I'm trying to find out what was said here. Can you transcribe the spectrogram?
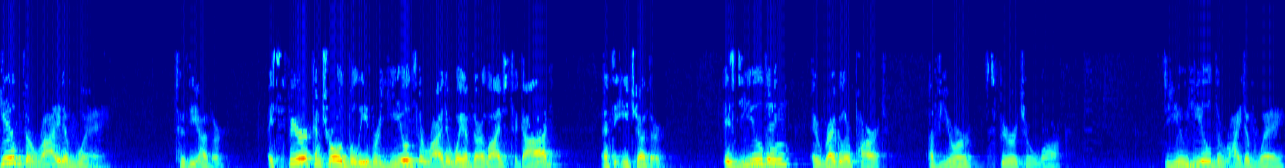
give the right of way to the other? A spirit controlled believer yields the right of way of their lives to God and to each other. Is yielding a regular part of your spiritual walk? Do you yield the right of way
